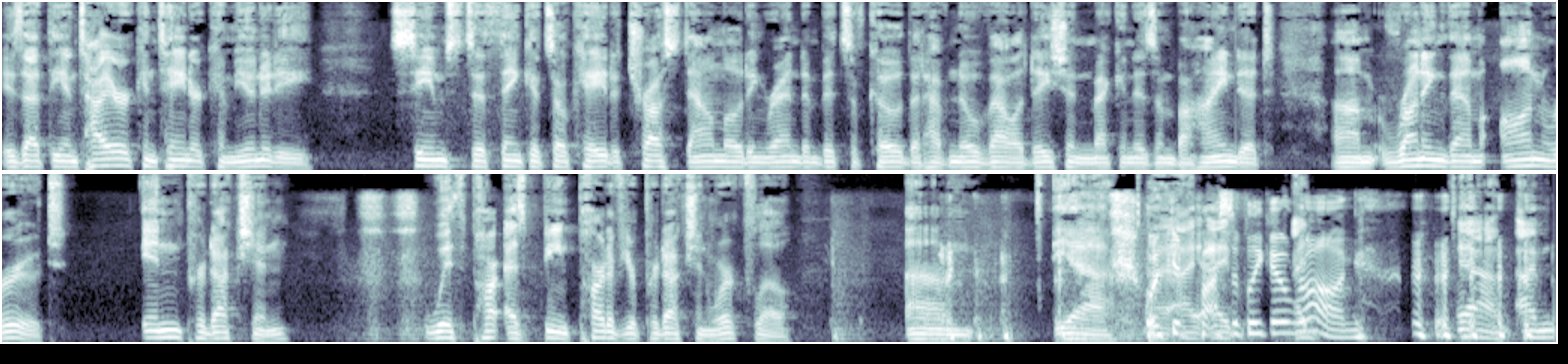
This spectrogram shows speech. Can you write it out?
is that the entire container community seems to think it's okay to trust downloading random bits of code that have no validation mechanism behind it, um, running them en route in production with part as being part of your production workflow. Um, yeah, what could I, possibly I, go I, wrong? yeah, I'm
